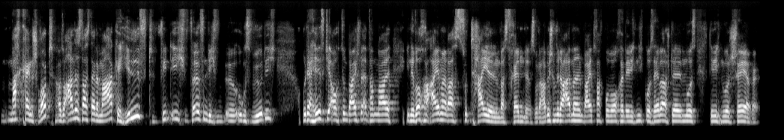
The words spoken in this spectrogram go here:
mach keinen Schrott. Also alles, was deiner Marke hilft, finde ich veröffentlichungswürdig. Und da hilft dir auch zum Beispiel einfach mal in der Woche einmal was zu teilen, was Fremdes. Oder habe ich schon wieder einmal einen Beitrag pro Woche, den ich nicht groß selber erstellen muss, den ich nur share.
